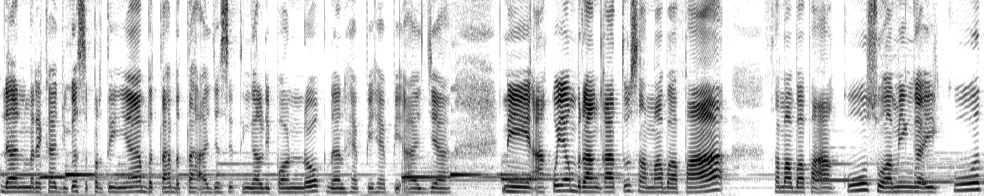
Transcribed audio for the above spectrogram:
dan mereka juga sepertinya betah-betah aja sih tinggal di pondok dan happy-happy aja. Nih, aku yang berangkat tuh sama bapak, sama bapak aku, suami nggak ikut.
